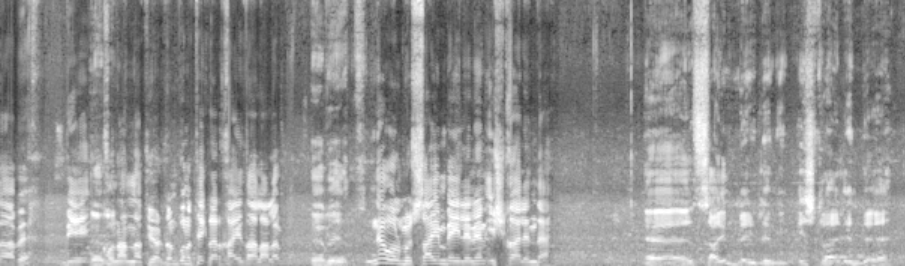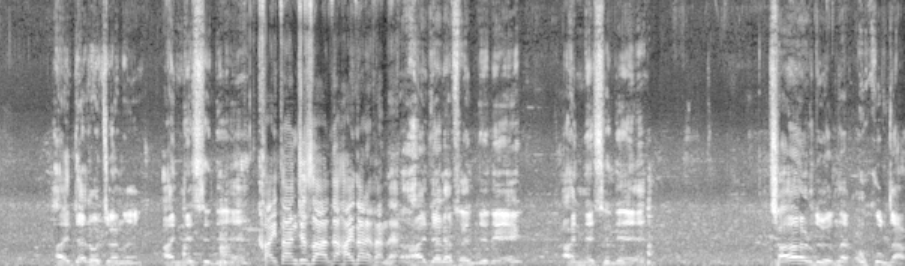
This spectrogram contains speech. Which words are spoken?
abi bir Evet. konu anlatıyordun. Bunu tekrar kayda alalım. Evet. Ne olmuş Sayın Beyli'nin işgalinde? Ee, Sayın Beyli'nin işgalinde Haydar Hoca'nın annesini Kaytancızade Haydar Efendi. Haydar Efendi'nin annesini çağır diyorlar okuldan.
